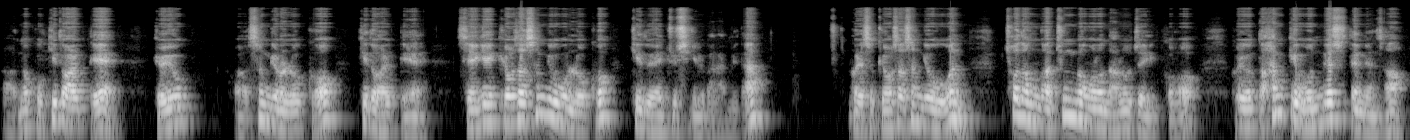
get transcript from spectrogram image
어, 놓고 기도할 때 교육 어, 성교를 놓고 기도할 때 세계 교사 성교국을 놓고 기도해 주시길 바랍니다. 그래서 교사 성교국은 초동과 중동으로 나눠져 있고 그리고 또 함께 원내수되면서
